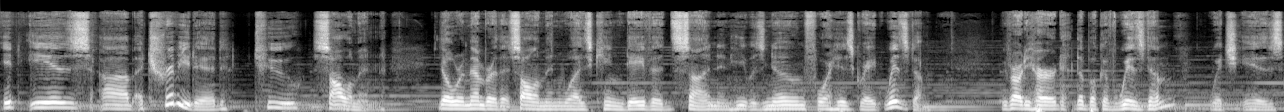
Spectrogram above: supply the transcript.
it is uh, attributed to Solomon. You'll remember that Solomon was King David's son, and he was known for his great wisdom. We've already heard the Book of Wisdom, which is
